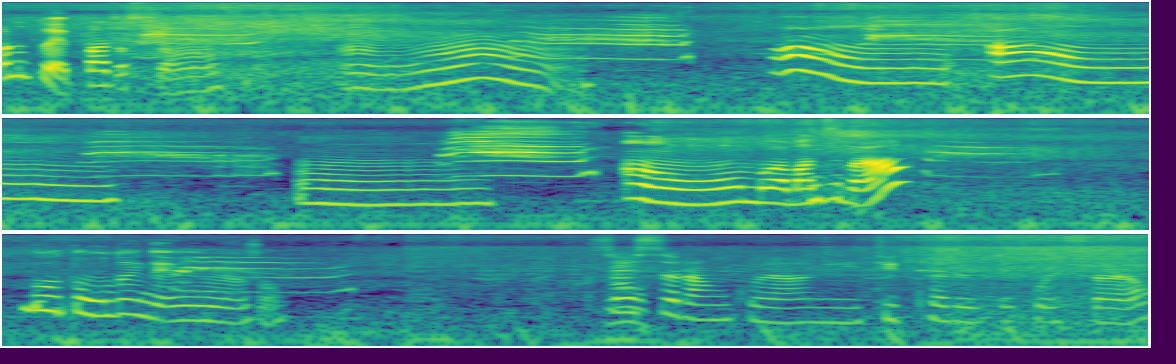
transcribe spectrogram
털은 또 예뻐졌어. 음, 어, 음, 어, 뭐야, 만지봐요? 뭐또 엉덩이 내밀면서. 셀스랑 고양이 뒤태를 찍고 있어요.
